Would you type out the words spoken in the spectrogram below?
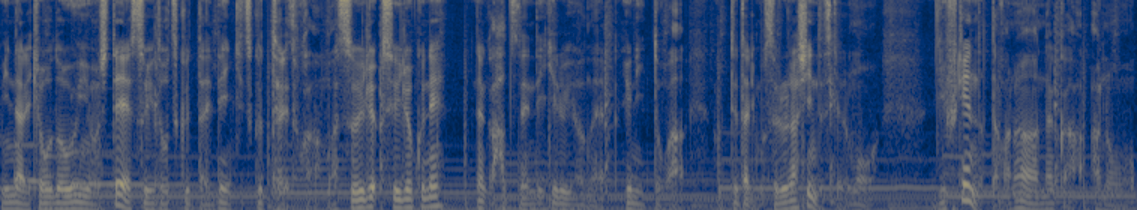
みんなで共同運用して、水道作ったり、電気作ったりとか、まあ、水力水力ね、なんか発電できるようなユニットが売ってたりもするらしいんですけども、岐阜県だったかな、なんかあの、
